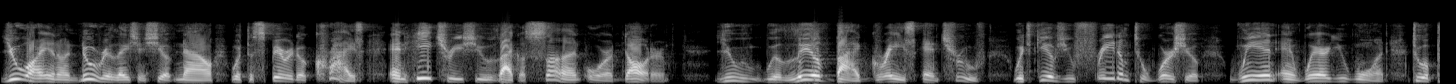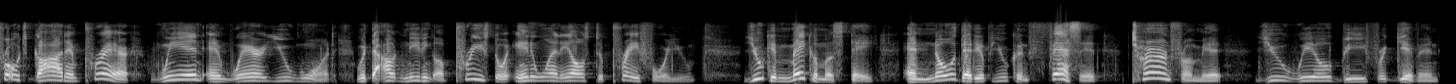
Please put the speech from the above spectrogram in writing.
You are in a new relationship now with the Spirit of Christ, and He treats you like a son or a daughter. You will live by grace and truth, which gives you freedom to worship when and where you want, to approach God in prayer when and where you want, without needing a priest or anyone else to pray for you. You can make a mistake and know that if you confess it, turn from it, you will be forgiven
